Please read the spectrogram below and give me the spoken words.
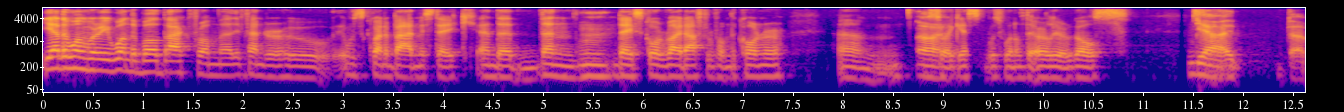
Yeah, the one where he won the ball back from a defender who it was quite a bad mistake, and uh, then Mm. they scored right after from the corner. Um, Oh, so. I guess it was one of the earlier goals. Yeah, I, uh,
